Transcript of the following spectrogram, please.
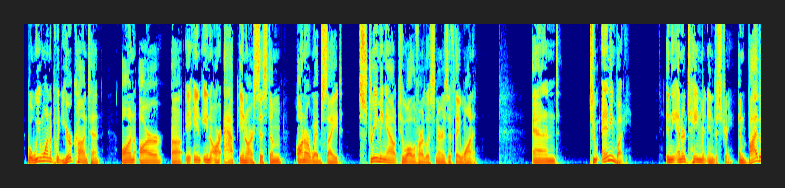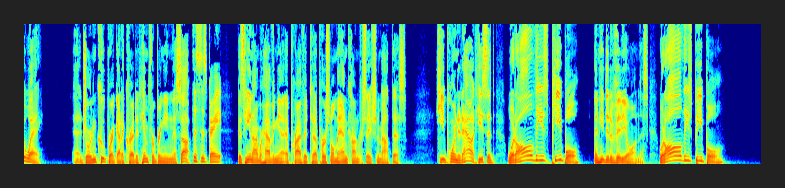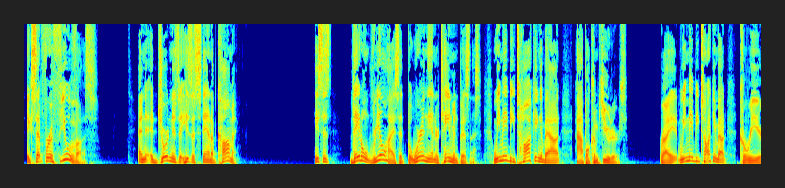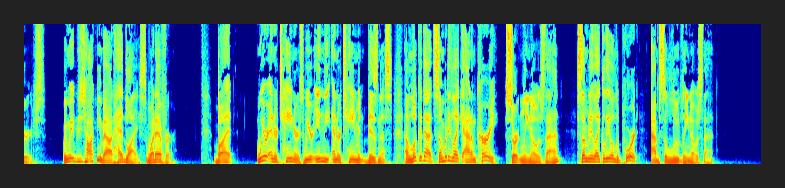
But we want to put your content on our uh, in in our app, in our system, on our website, streaming out to all of our listeners if they want it, and to anybody in the entertainment industry. And by the way uh, Jordan Cooper, I got to credit him for bringing this up. This is great. Because he and I were having a, a private uh, personal man conversation about this. He pointed out, he said, what all these people, and he did a video on this, what all these people, except for a few of us, and uh, Jordan is a, he's a stand up comic. He says, they don't realize it, but we're in the entertainment business. We may be talking about Apple computers, right? We may be talking about careers we may be talking about head lice, whatever. But we're entertainers. We are in the entertainment business. And look at that. Somebody like Adam Curry certainly knows that. Somebody like Leo Laporte absolutely knows that.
